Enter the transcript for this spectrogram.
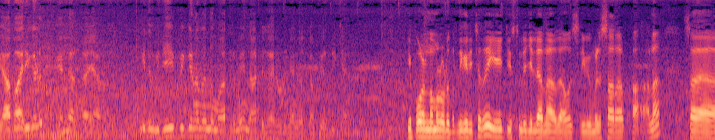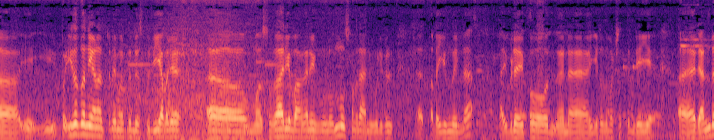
വ്യാപാരികളും എല്ലാം തയ്യാറാണ്. ഇത് വിജയിപ്പിക്കണമെന്ന് മാത്രമേ നാട്ടുകാരോട് ഞങ്ങൾക്ക് അഭ്യർത്ഥിക്കാൻ ഇപ്പോൾ നമ്മളോട് പ്രതികരിച്ചത് എ ടി ജില്ലാ നേതാവ് ശ്രീ വിമൽ സാർ ആണ് ഇത് തന്നെയാണ് തിരുമലത്തിന്റെ സ്ഥിതി. അവർ സ്വകാര്യ വാഹനങ്ങളൊന്നും സമരാനുകൂലികൾ തടയുന്നില്ല. ഇവിടെ ഇപ്പോൾ പിന്നെ ഇടതുപക്ഷത്തിന്റെ രണ്ട്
